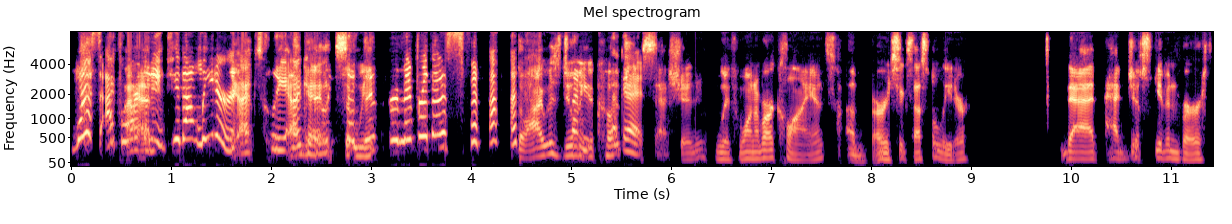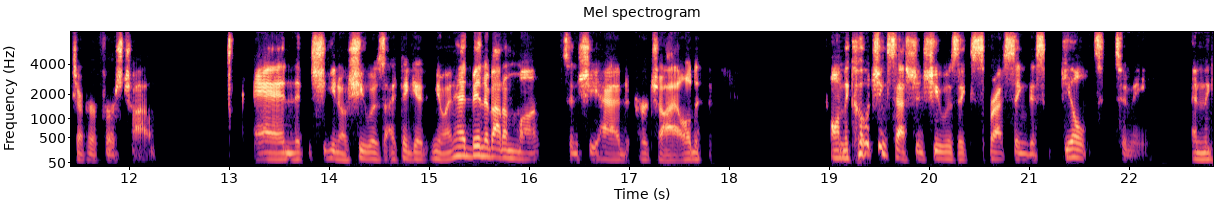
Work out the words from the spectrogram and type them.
Yes, I forwarded it to that leader. Yeah, actually, okay. I, so we remember this. so I was doing a coaching okay. session with one of our clients, a very successful leader, that had just given birth to her first child. And she, you know, she was, I think it, you know, it had been about a month since she had her child. On the coaching session, she was expressing this guilt to me. And the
